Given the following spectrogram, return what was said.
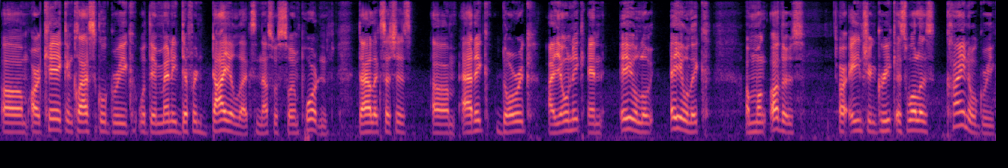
um, archaic and classical Greek with their many different dialects, and that's what's so important. Dialects such as um, Attic, Doric, Ionic, and Aeolic, among others, are ancient Greek as well as Koine Greek,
